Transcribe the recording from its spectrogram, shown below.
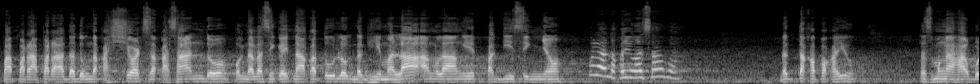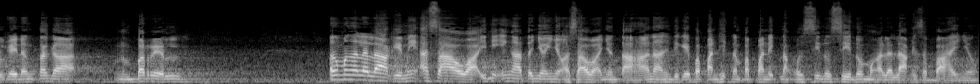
Papara-parada dong naka-shorts, nakasando. Pag nalasing kayo at nakatulog, naghimala ang langit. Paggising nyo, wala na kayong asawa. Nagtaka pa kayo. Tapos mga habol kayo ng taga, ng baril. Ang mga lalaki, may asawa, iniingatan nyo inyong asawa, inyong tahanan. Hindi kayo papanhik ng papanik ng kung sino-sino mga lalaki sa bahay nyo.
